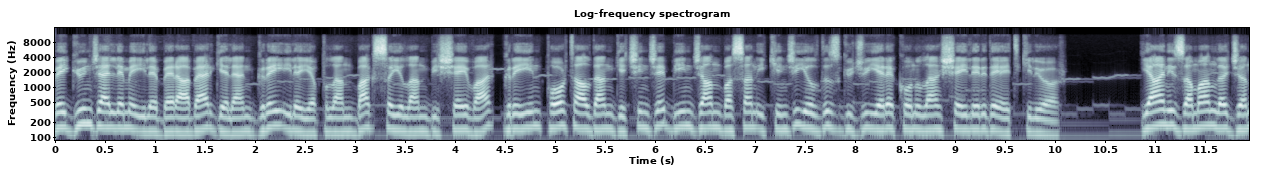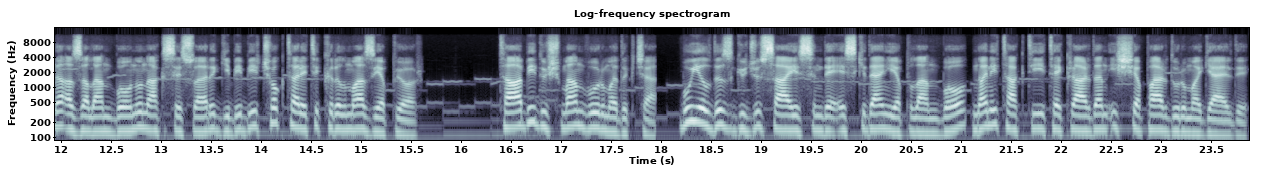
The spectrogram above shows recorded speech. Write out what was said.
Ve güncelleme ile beraber gelen Grey ile yapılan bug sayılan bir şey var, Grey'in portaldan geçince bin can basan ikinci yıldız gücü yere konulan şeyleri de etkiliyor. Yani zamanla canı azalan Bo'nun aksesuarı gibi birçok tareti kırılmaz yapıyor. Tabi düşman vurmadıkça. Bu yıldız gücü sayesinde eskiden yapılan Bo, Nani taktiği tekrardan iş yapar duruma geldi.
